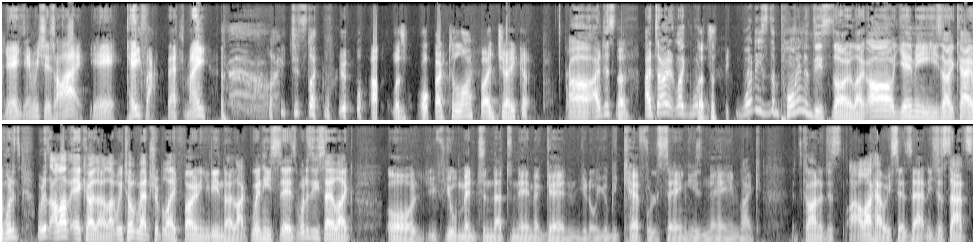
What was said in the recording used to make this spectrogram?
yeah. Yemi says hi. Yeah, Keitha, that's me. like just like real. Uh, was brought back to life by Jacob. Uh, I just That- I don't like. What, what is the point of this though? Like, oh, Yemi, he's okay. What is what is? I love Eko though. Like we talk about AAA phoning it in though. Like when he says, what does he say? Like, oh, if you mention that name again, you know, you'll be careful saying his name. Like it's kind of just. I like how he says that, and he just starts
